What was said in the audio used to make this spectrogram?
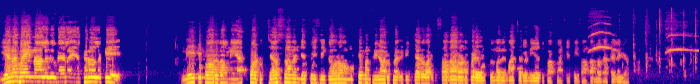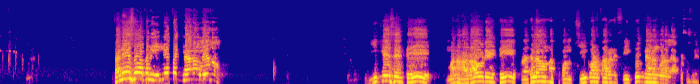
ఎనభై నాలుగు వేల ఎకరాలకి నీటి పారుదలని ఏర్పాటు చేస్తానని చెప్పేసి గౌరవ ముఖ్యమంత్రి గారు ప్రకటించారు. వారికి సదా రుణపడి ఉంటుందని మాచర్ల నియోజకవర్గం అని చెప్పి సందర్భంగా తెలియజేస్తారు కనీసం అతని ఇంగిత జ్ఞానం లేదు. ఈ కేసు ఏంటి మన హడావుడేంటి? ప్రజలేమన్నా మనం చీకొడతారని సిగ్గు జ్ఞానం కూడా లేకుండా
